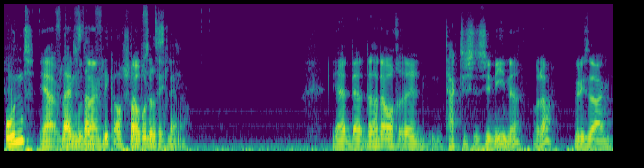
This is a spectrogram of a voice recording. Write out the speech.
Und Ja, vielleicht ist dann sein. Flick auch schon. Bundestrainer. Ja, da, das hat er auch äh, taktisches Genie, ne? Oder? Würde ich sagen.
